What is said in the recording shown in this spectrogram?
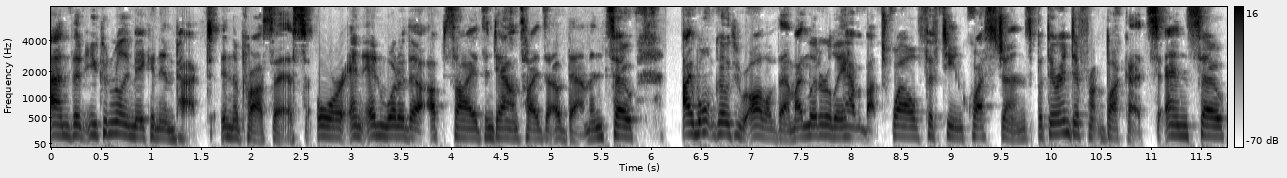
and that you can really make an impact in the process or and and what are the upsides and downsides of them. And so I won't go through all of them. I literally have about 12, 15 questions, but they're in different buckets. And so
